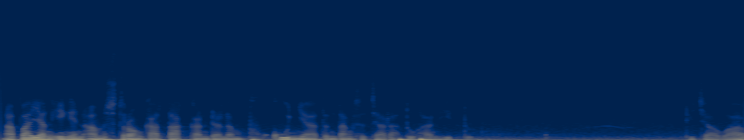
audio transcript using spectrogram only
apa yang ingin Armstrong katakan dalam bukunya tentang sejarah Tuhan itu? Dijawab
